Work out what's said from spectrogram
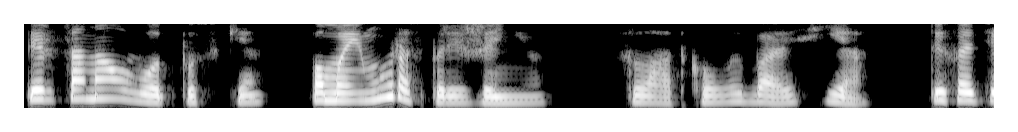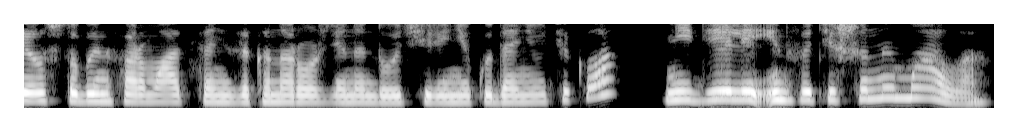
Персонал в отпуске. По моему распоряжению. Сладко улыбаюсь я. Ты хотел, чтобы информация о незаконнорожденной дочери никуда не утекла? Недели инфотишины мало.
